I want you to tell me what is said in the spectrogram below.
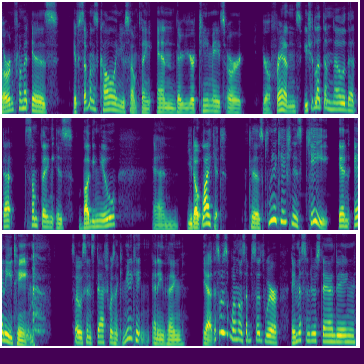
learn from it. Is if someone's calling you something and they're your teammates or your friends, you should let them know that that something is bugging you and you don't like it. Because communication is key in any team. so since Dash wasn't communicating anything, yeah, this was one of those episodes where a misunderstanding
